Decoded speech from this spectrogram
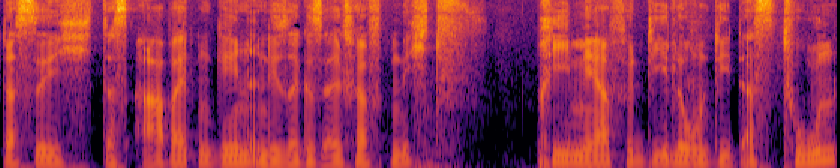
dass sich das Arbeiten gehen in dieser Gesellschaft nicht primär für die lohnt, die das tun,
